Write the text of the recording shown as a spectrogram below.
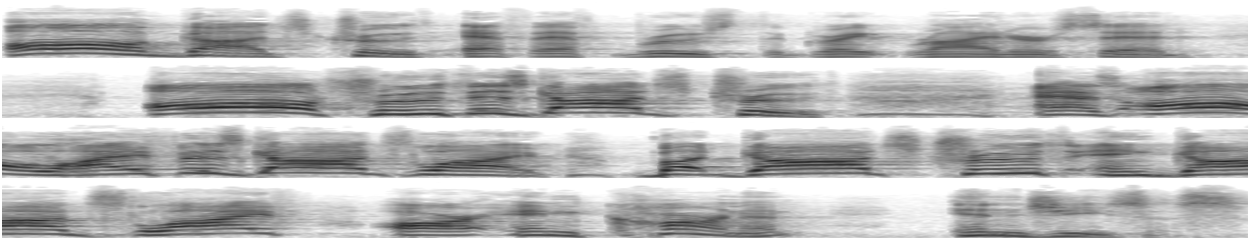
All God's truth, F.F. F. Bruce, the great writer, said, all truth is God's truth as all life is God's life. But God's truth and God's life are incarnate in Jesus.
